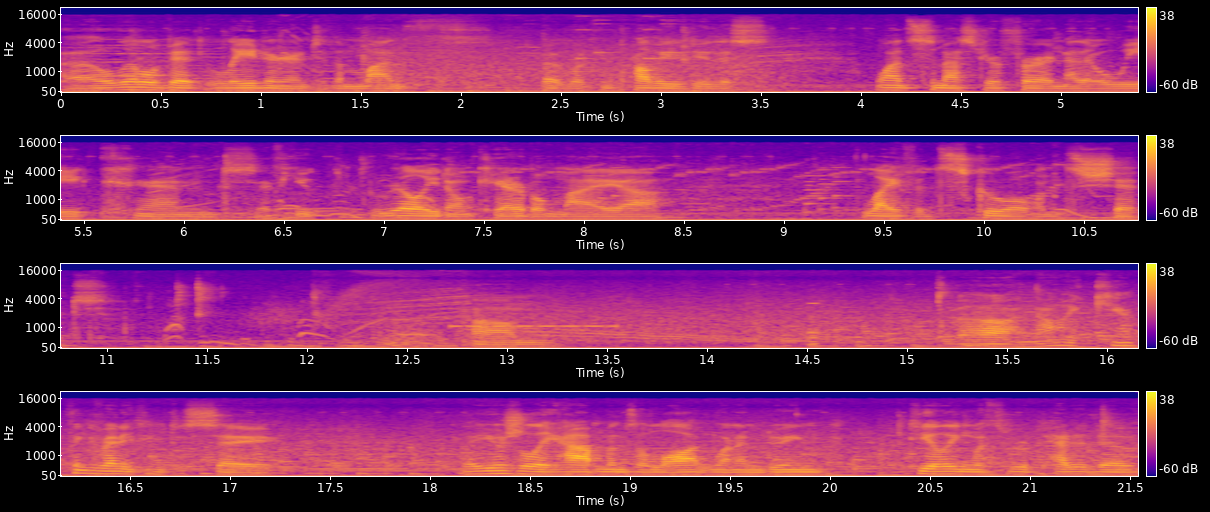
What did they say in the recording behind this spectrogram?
a little bit later into the month, but we can probably do this one semester for another week, and if you really don't care about my uh, life at school and shit, um, uh, now I can't think of anything to say. That usually happens a lot when I'm doing, dealing with repetitive,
